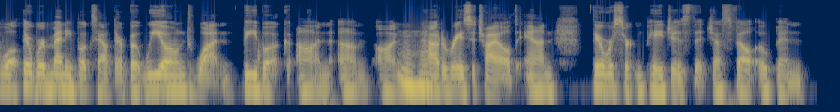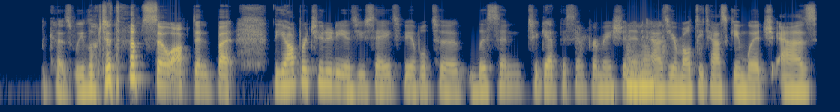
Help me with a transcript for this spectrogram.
Well, there were many books out there, but we owned one, the book on um, on Mhm. how to raise a child, and there were certain pages that just fell open because we looked at them so often. But the opportunity, as you say, to be able to listen to get this information Mhm. in as you're multitasking, which as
